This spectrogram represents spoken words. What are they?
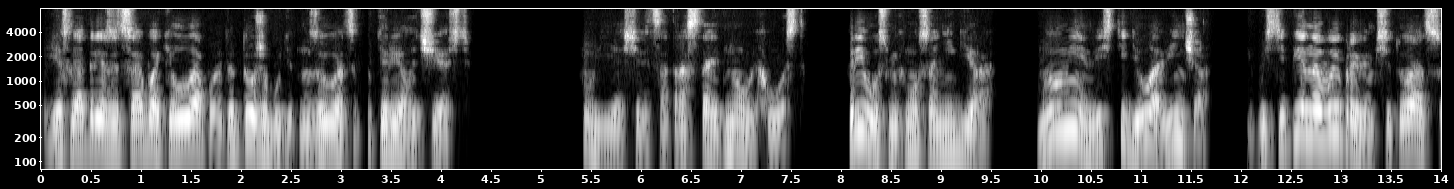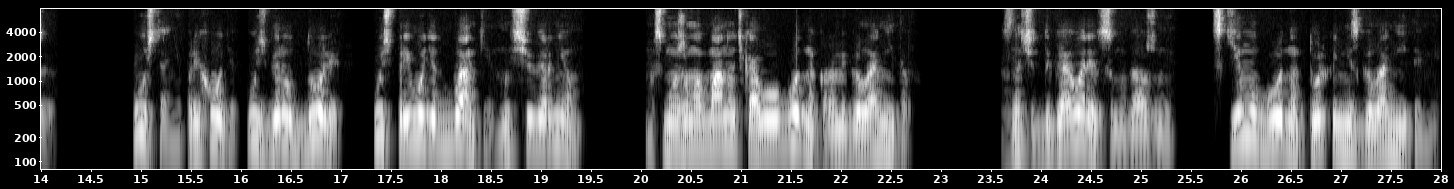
Если отрезать собаке лапу, это тоже будет называться потеряла часть. У ящерицы отрастает новый хвост. Криво усмехнулся Нигера. Мы умеем вести дела, Винчер, и постепенно выправим ситуацию. Пусть они приходят, пусть берут доли, пусть приводят банки, мы все вернем. Мы сможем обмануть кого угодно, кроме галанитов. Значит, договариваться мы должны с кем угодно, только не с галанитами.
